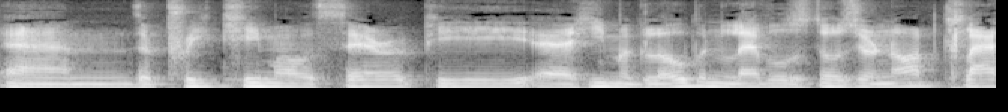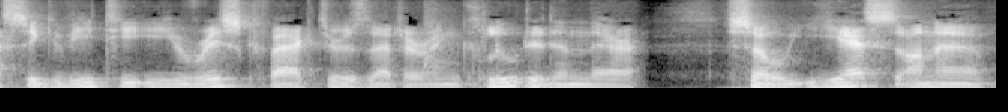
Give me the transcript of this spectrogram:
and the pre chemotherapy uh, hemoglobin levels, those are not classic VTE risk factors that are included in there. So, yes, on a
